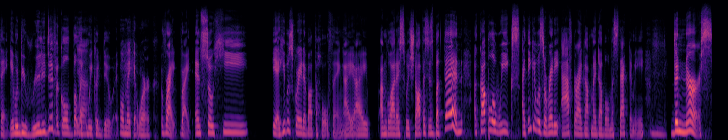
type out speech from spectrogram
think. It would be really difficult, but like we could do it. We'll make it work. Right, right. And so he yeah, he was great about the whole thing. I I I'm glad I switched offices. But then a couple of weeks, I think it was already after I got my double mastectomy, mm-hmm. the nurse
